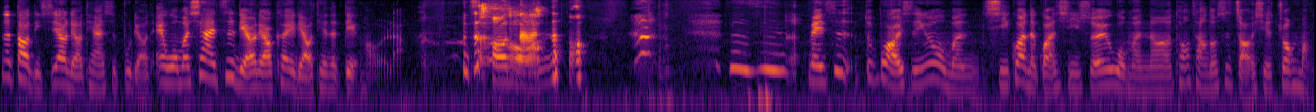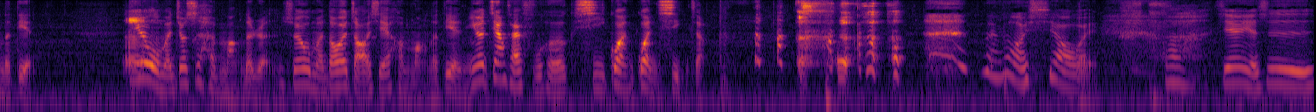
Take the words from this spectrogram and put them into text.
那到底是要聊天还是不聊天？哎、欸，我们下一次聊聊可以聊天的店好了啦。这好难哦、喔，真的是每次都不好意思，因为我们习惯的关系，所以我们呢通常都是找一些装忙的店，因为我们就是很忙的人，所以我们都会找一些很忙的店，因为这样才符合习惯惯性，这样。很好笑哎、欸，啊，今天也是。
